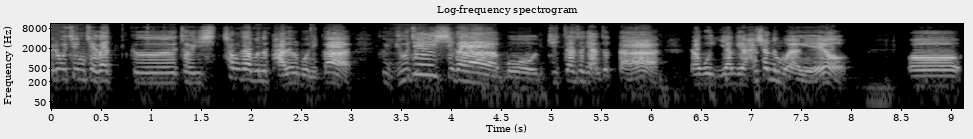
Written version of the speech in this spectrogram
그리고 지금 제가 그 저희 시청자분들 반응을 보니까 그 유재희 씨가 뭐 뒷좌석에 앉았다라고 이야기를 하셨는 모양이에요. 어,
